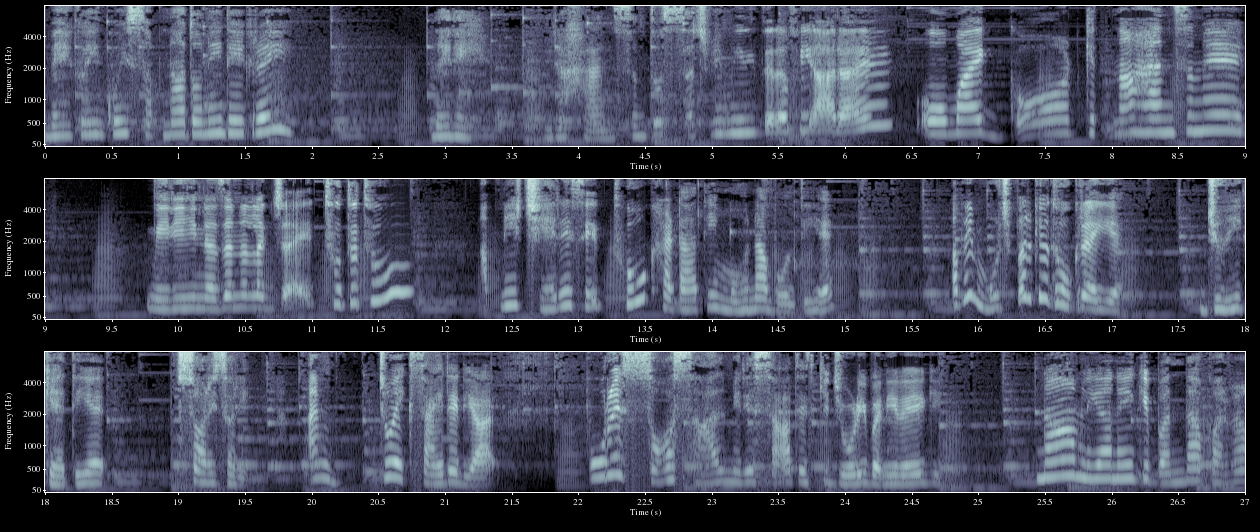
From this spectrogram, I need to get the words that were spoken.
मैं कहीं कोई सपना तो नहीं देख रही? नहीं नहीं, मेरा हैंडसम तो सच में मेरी तरफ़ ही आ रहा है। ओ माय गॉड कितना हैंडसम है। मेरी ही नज़र न लग जाए। थू थू थू। अपने चेहरे से थूक हटाती मोहना बोलती है अभी मुझ पर क्यों थूक रही है? जूही कहती है sorry sorry I am too excited यार। पूरे सौ साल मेरे साथ इसकी जोड़ी बनी रहेगी। नाम लिया नहीं कि बंदा परवर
